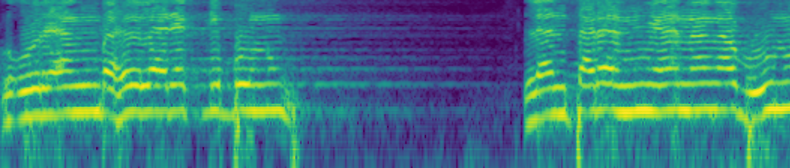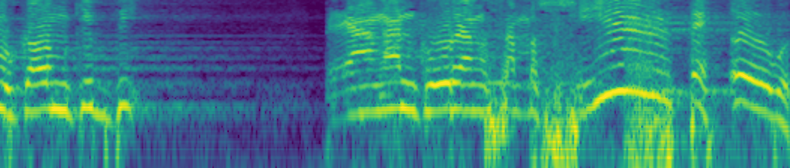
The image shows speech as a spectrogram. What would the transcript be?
kurang baladek dibunuh. Lantarannya na ngabunuh kaum kibti teangan kurang samesir teh uh.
